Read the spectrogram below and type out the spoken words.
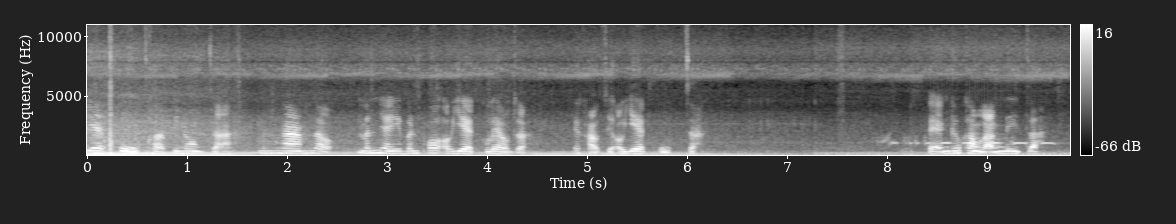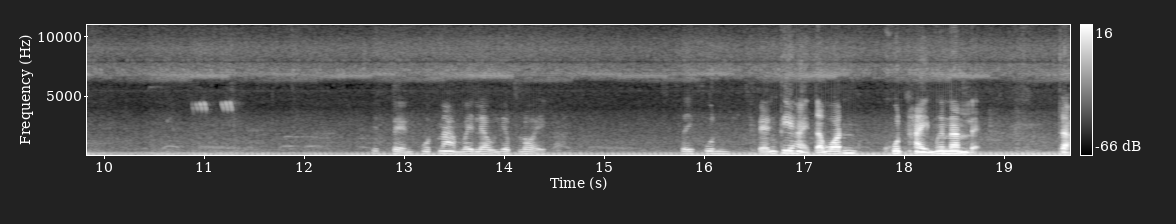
แยกปลูกค่ะ พี่น้องจ๋ามันงามแล้ว มันใหญ่มันพอเอาแยกแล้วจ้ะแม่ขาวเสิเอาแยกปลูกจ้ะแปลงอยู่ข้างหลังนี่จ้ะเฮ็ดแปลงหดน้ำไว้แล้วเรียบร้อยค่ะ ใส่ฝุ่นแปลงที่ไห้ตะวันขุดไห้เมื่อนั่นแหละจ้ะ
